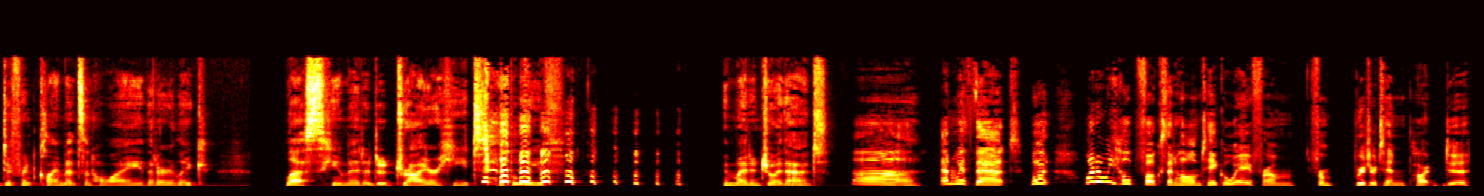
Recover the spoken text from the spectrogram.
different climates in Hawaii that are like less humid and a drier heat, I believe. I might enjoy that. Ah, and with that, what what do we hope folks at home take away from from Bridgerton Part Deux?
